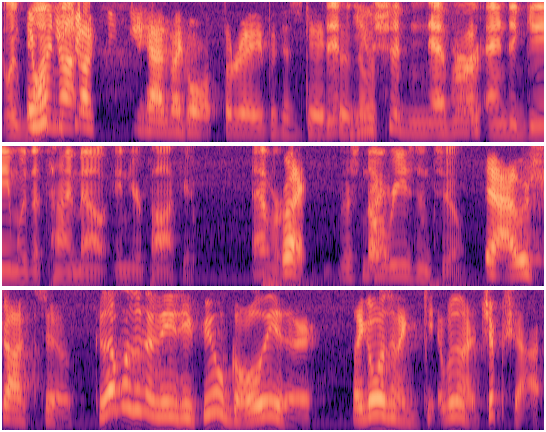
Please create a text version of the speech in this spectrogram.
Like, it why would be shocking if he had like all three because That you no. should never end a game with a timeout in your pocket, ever. Right. There's no Right. reason to. Yeah, I was shocked too because that wasn't an easy field goal either. Like it wasn't a it wasn't a chip shot.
